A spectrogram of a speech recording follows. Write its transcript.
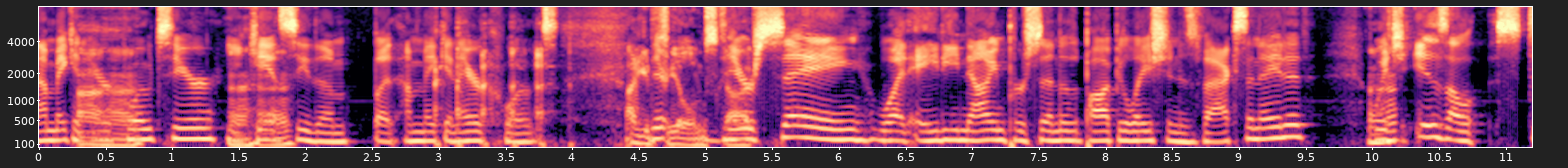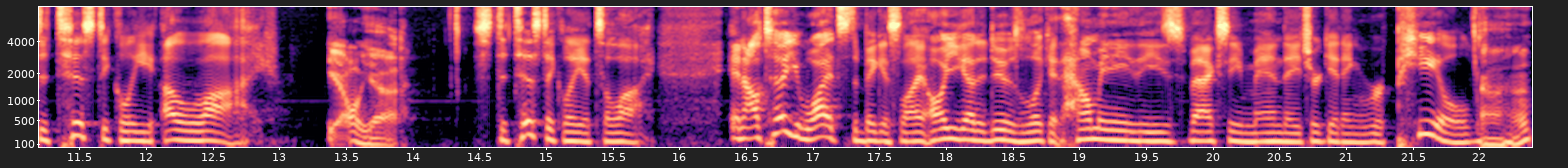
I'm making air quotes here. You can't see them, but I'm making air quotes. I can feel him, they're Scott. saying what 89% of the population is vaccinated, Uh-huh. which is a statistically a lie. Yeah, oh, yeah. Statistically, it's a lie. And I'll tell you why it's the biggest lie. All you got to do is look at how many of these vaccine mandates are getting repealed Uh-huh.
